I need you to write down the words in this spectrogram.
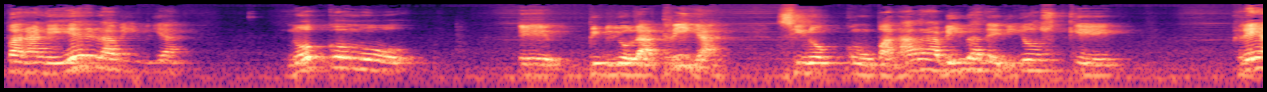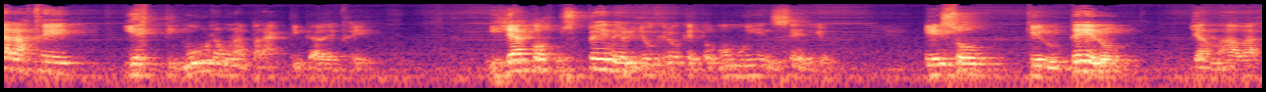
para leer la Biblia, no como eh, bibliolatría, sino como palabra viva de Dios que crea la fe y estimula una práctica de fe. Y Jacob Spener yo creo que tomó muy en serio eso que Lutero llamaba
